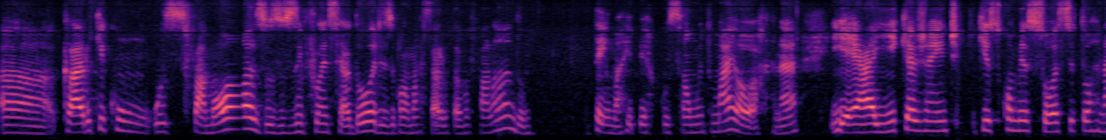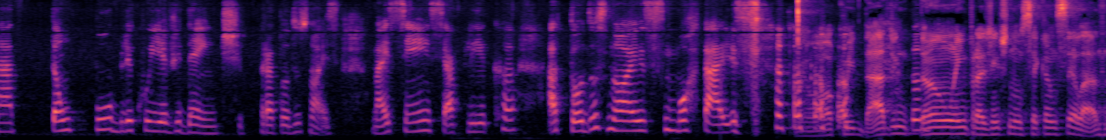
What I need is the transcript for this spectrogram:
uh, claro que com os famosos, os influenciadores, como o Marcelo estava falando, tem uma repercussão muito maior, né? E é aí que a gente, que isso começou a se tornar tão público e evidente para todos nós, mas sim se aplica a todos nós mortais. Oh, cuidado então, hein, para a gente não ser cancelado.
